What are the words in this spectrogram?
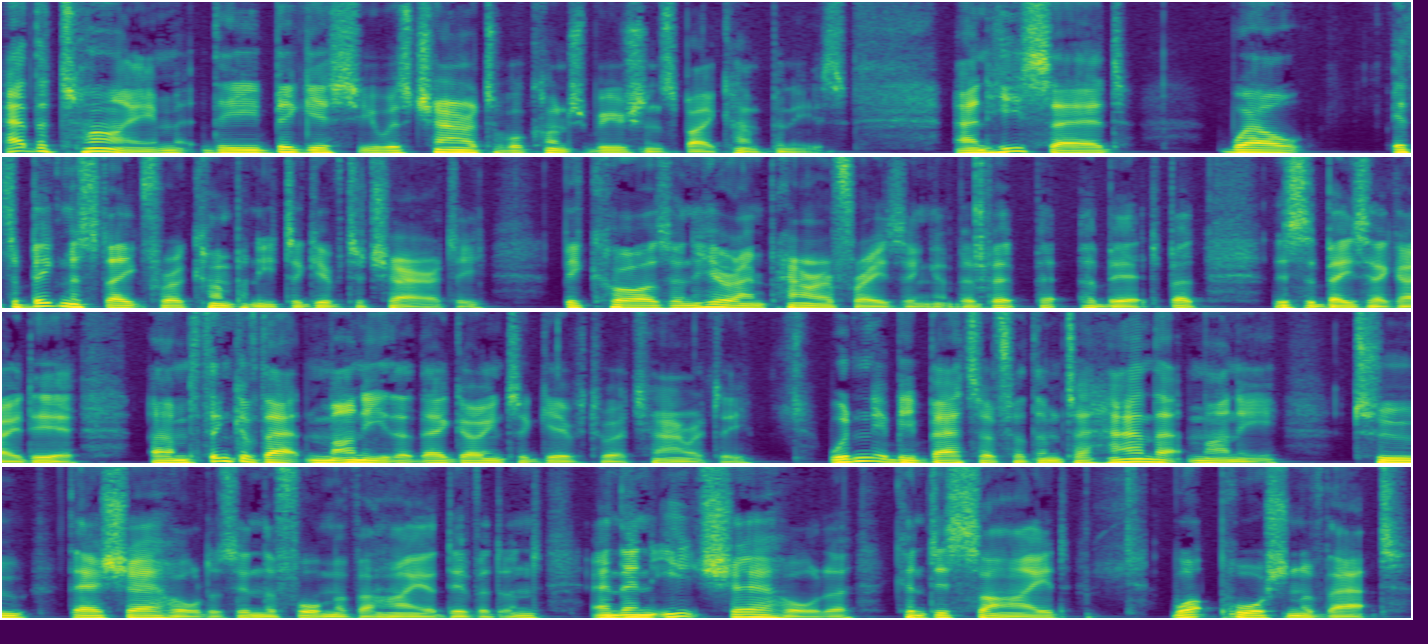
At the time, the big issue was charitable contributions by companies. And he said, well, it's a big mistake for a company to give to charity because, and here I'm paraphrasing a bit, a bit but this is a basic idea. Um, think of that money that they're going to give to a charity. Wouldn't it be better for them to hand that money to their shareholders in the form of a higher dividend, and then each shareholder can decide what portion of that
